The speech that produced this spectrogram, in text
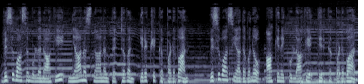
விசுவாசம் உள்ளனாகி ஞான ஸ்நானம் பெற்றவன் இரட்சிக்கப்படுவான் விசுவாசியாதவனோ ஆக்கினைக்குள்ளாக தீர்க்கப்படுவான்.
